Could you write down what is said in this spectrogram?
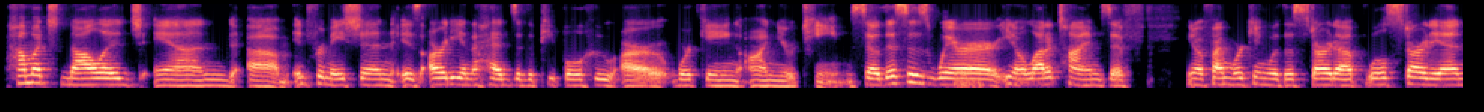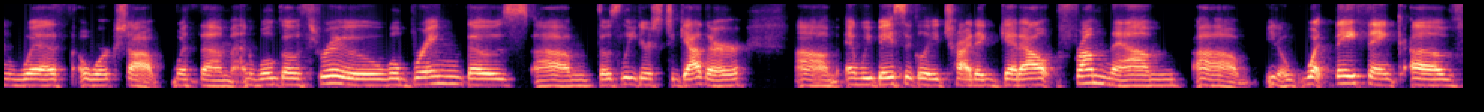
how much knowledge and um, information is already in the heads of the people who are working on your team. So this is where, you know, a lot of times if, you know, if I'm working with a startup, we'll start in with a workshop with them and we'll go through, we'll bring those, um, those leaders together um, and we basically try to get out from them, um, you know, what they think of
